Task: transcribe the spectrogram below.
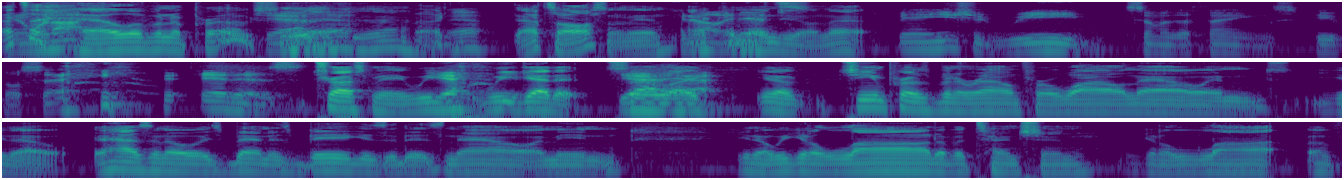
That's know, a not- hell of an approach. Yeah. Yeah, Yeah. I- Yeah. that's awesome, man. You know, I commend you on that. Man, you should read some of the things people say. it is. Trust me, we Yeah. we get it. So Yeah, like, yeah. you know, Gene Pro's been around for a while now and, you know, it hasn't always been as big as it is now. I mean, you know, we get a lot of attention, we get a lot of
